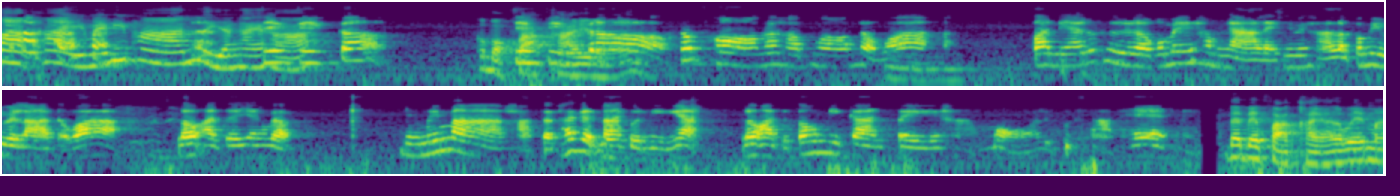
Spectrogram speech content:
ฝากไข่ไหมพี่พันธุ์หรือยังไงจคะริงๆก็ก็บอกจฝากริงใครๆเหรก็อก็พร้อมนะคะพร้อมแต่ว่า ตอนเนี้ยก็คือเราก็ไม่ได้ทำงานอะไรใช่ไหมคะ เราก็มีเวลาแต่ว่า เราอาจจะยังแบบยังไม่มาค่ะ แต่ถ้าเกิดนานกว่านี้อะเราอาจจะต้องมีการไปหาหมอหรือปรึกษาแพทย์อะไรได้ไปฝากไข่เอาไว้ไหม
